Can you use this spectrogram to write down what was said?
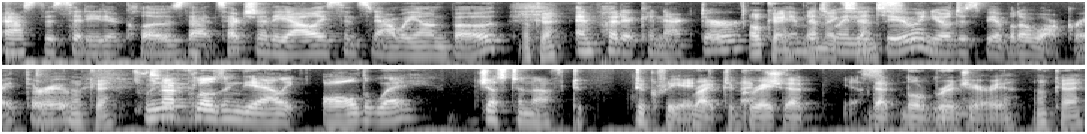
ask the city to close that section of the alley since now we own both. Okay. And put a connector. Okay, in that between the sense. two, and you'll just be able to walk right through. Okay. So we're not closing the alley all the way, just enough to, to create Right to create that. Yes. that little bridge area. Okay,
